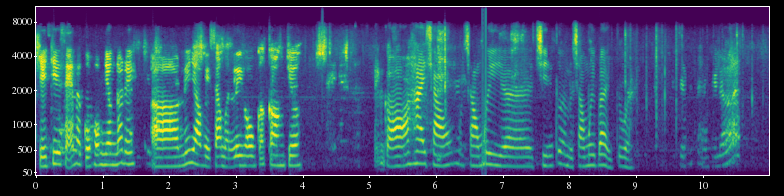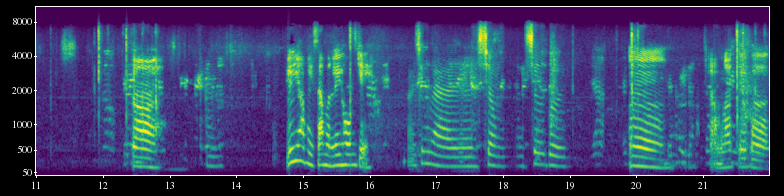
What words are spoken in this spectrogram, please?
Chị chia sẻ về cuộc hôn nhân đó đi. Ờ, lý do vì sao mình ly hôn có con chưa? mình có hai cháu một cháu 19 tuổi một cháu 17 tuổi. Rồi, ừ. lý do vì sao mình ly hôn chị? nói chung là chồng chơi bời Ừ, chồng nó chơi bời.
